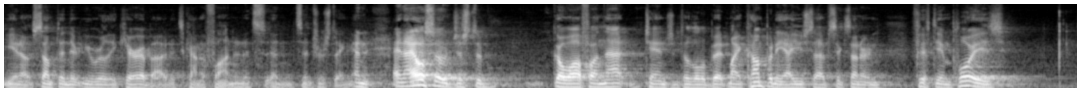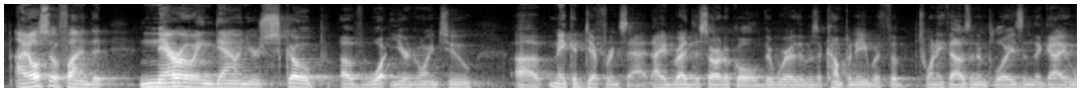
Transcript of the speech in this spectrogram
you know, something that you really care about, it's kind of fun and it's and it's interesting. And and I also just to go off on that tangent a little bit. My company, I used to have 650 employees. I also find that narrowing down your scope of what you're going to uh, make a difference at. I had read this article where there was a company with the 20,000 employees, and the guy who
